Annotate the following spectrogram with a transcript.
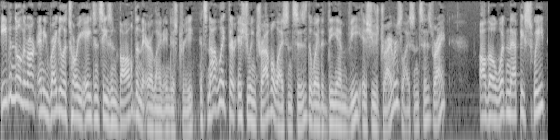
even though there aren't any regulatory agencies involved in the airline industry, it's not like they're issuing travel licenses the way the DMV issues driver's licenses, right? Although wouldn't that be sweet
